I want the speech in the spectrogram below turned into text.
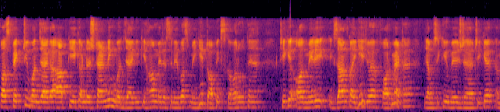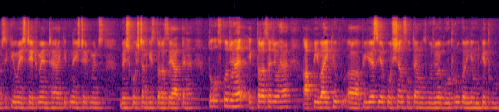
पर्सपेक्टिव बन जाएगा, आपकी एक अंडरस्टैंडिंग बन जाएगी कि हाँ मेरे सिलेबस में ये टॉपिक्स कवर होते हैं, ठीक है? और मेरे एग्ज़ाम का ये जो है फॉर्मेट है, ये एम बेस्ड है, ठीक है? एमसीक्यू में स्टेटमेंट है, कितने स्टेटमेंट्स बेस्ड क्वेश्चन किस तरह से आते हैं? तो उसको जो है एक तरह से जो है आप P Y Q previous year question होते हैं, उसको जो है गो थ्रू करिए उनके थ्रू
